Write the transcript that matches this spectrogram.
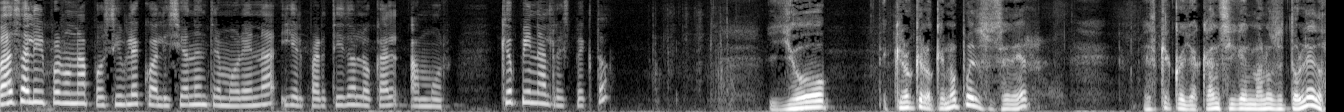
Va a salir por una posible coalición entre Morena y el partido local Amor. ¿Qué opina al respecto? Yo creo que lo que no puede suceder es que Coyoacán siga en manos de Toledo.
